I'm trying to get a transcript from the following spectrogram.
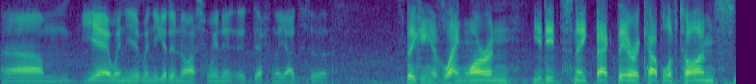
um, yeah, when you when you get a nice win, it, it definitely adds to it. Speaking of Langwarrin, you did sneak back there a couple of times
